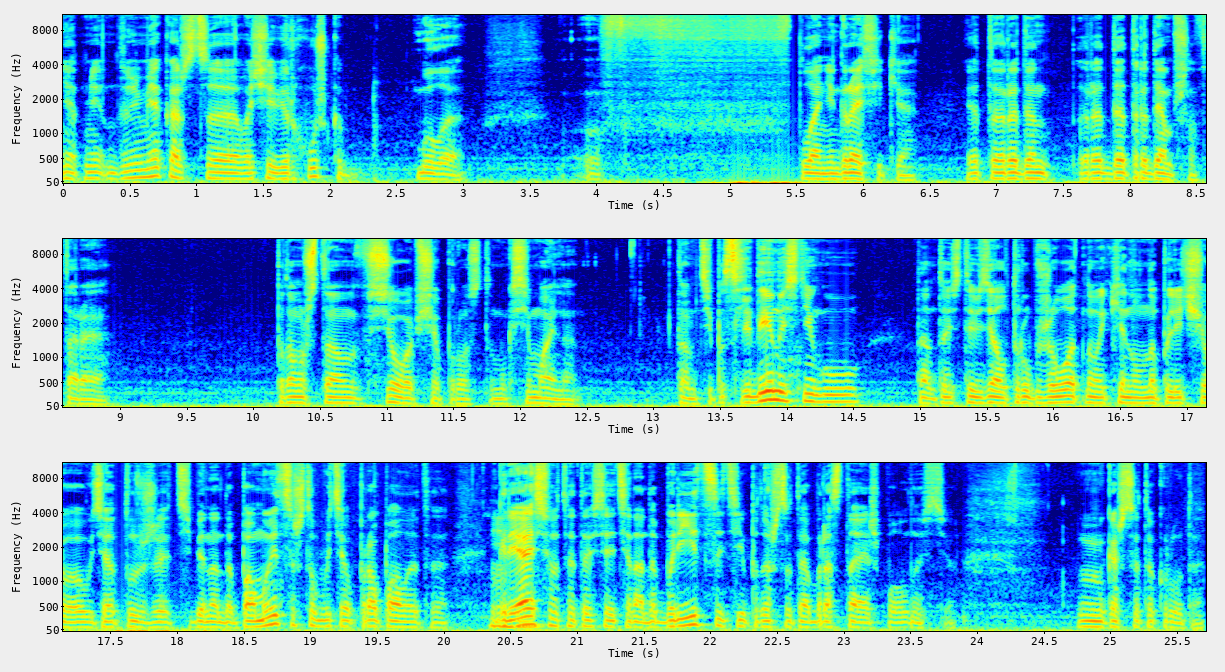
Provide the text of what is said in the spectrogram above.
Нет, мне, для меня кажется, вообще верхушка была в, в плане графики. Это Red, Dead- Red Dead Redemption 2. Потому что там все вообще просто максимально. Там типа следы на снегу. Там, то есть ты взял труп животного, кинул на плечо, а у тебя тут же тебе надо помыться, чтобы у тебя пропал это Мгм. грязь вот эта вся, тебе надо бриться, типа, потому что ты обрастаешь полностью. Ну, мне кажется, это круто.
